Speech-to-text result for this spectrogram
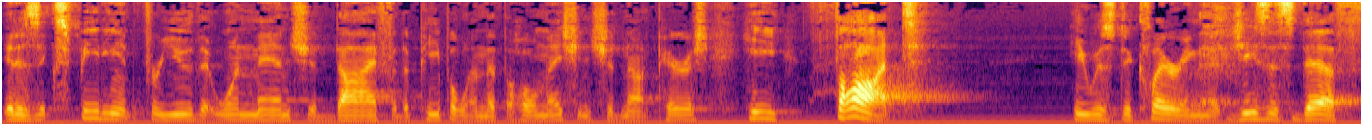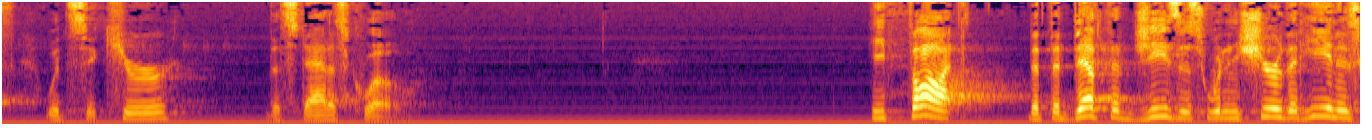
it is expedient for you that one man should die for the people and that the whole nation should not perish. He thought he was declaring that Jesus' death would secure the status quo. He thought that the death of Jesus would ensure that he and his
